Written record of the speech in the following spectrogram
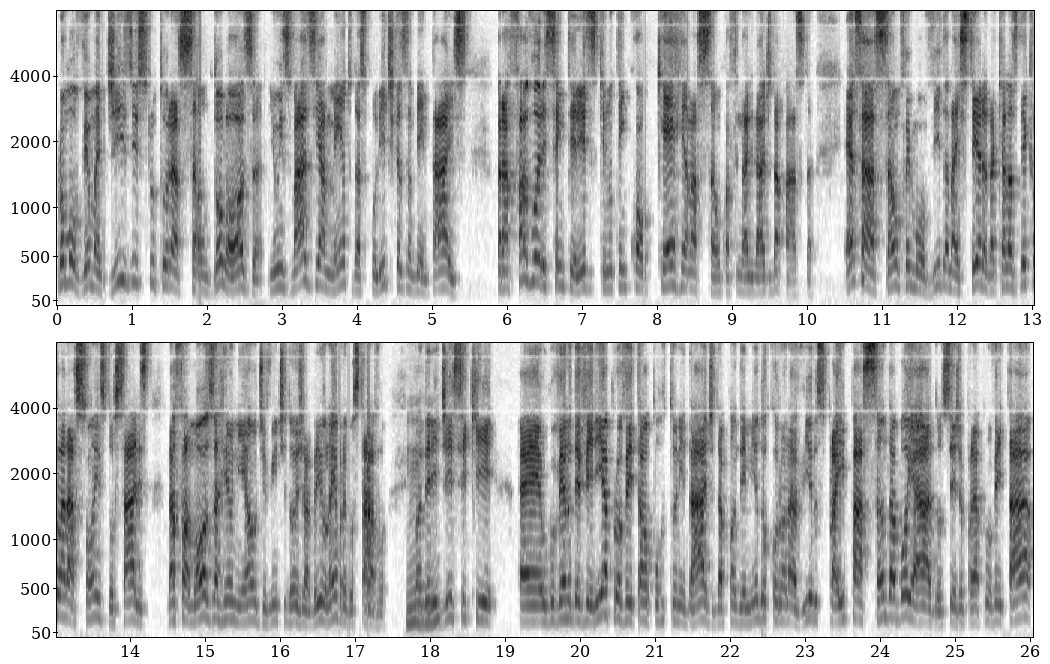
promover uma desestruturação dolosa e um esvaziamento das políticas ambientais para favorecer interesses que não têm qualquer relação com a finalidade da pasta. Essa ação foi movida na esteira daquelas declarações do Salles na famosa reunião de 22 de abril, lembra, Gustavo? Uhum. Quando ele disse que é, o governo deveria aproveitar a oportunidade da pandemia do coronavírus para ir passando a boiada, ou seja, para aproveitar,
